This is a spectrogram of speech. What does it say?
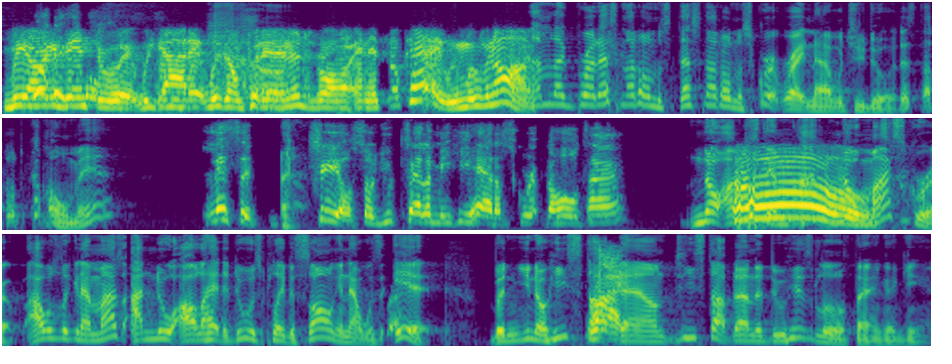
We already been through it. We got it. We're gonna put it in oh. a drawer, and it's okay. We're moving on. I'm like, bro, that's not on the that's not on the script right now. What you doing? That's not. On, come on, man. Listen, chill. So you telling me he had a script the whole time? No, I'm just saying, I, no, Oh. my script. I was looking at my. I knew all I had to do was play the song, and that was it. But you know, he stopped Right. down. He stopped down to do his little thing again.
